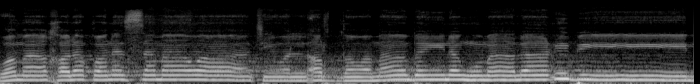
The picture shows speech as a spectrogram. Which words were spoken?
وما خلقنا السماوات والأرض وما بينهما لاعبين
